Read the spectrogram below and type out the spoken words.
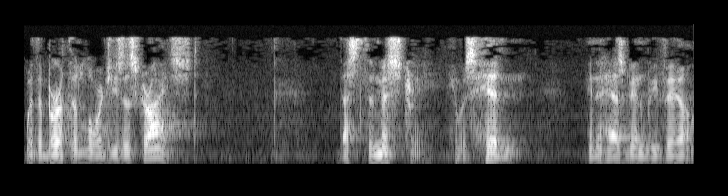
with the birth of the Lord Jesus Christ. That's the mystery. It was hidden and it has been revealed.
